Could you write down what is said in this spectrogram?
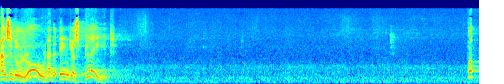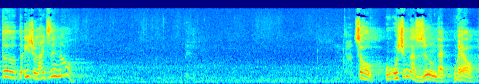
And see the role that the angels played But the, the Israelites didn't know. So we shouldn't assume that, well,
